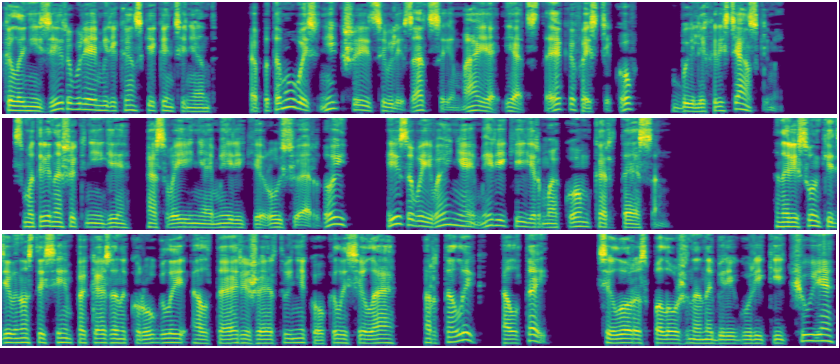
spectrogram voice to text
колонизировали американский континент, а потому возникшие цивилизации майя и ацтеков, астеков были христианскими. Смотри наши книги «Освоение Америки Русью Ордой» и «Завоевание Америки Ермаком Кортесом». На рисунке 97 показан круглый алтарь-жертвенник около села Арталык, Алтай. Село расположено на берегу реки Чуя,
